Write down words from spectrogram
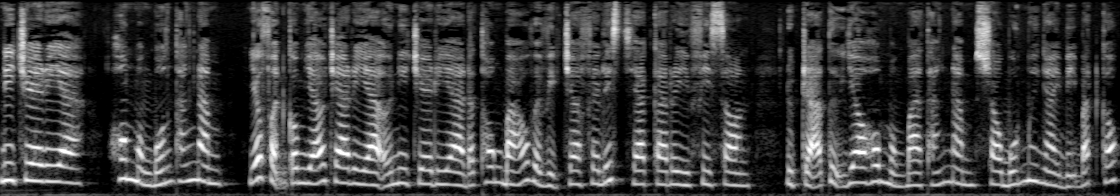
Nigeria, hôm 4 tháng 5, giáo phận công giáo Charia ở Nigeria đã thông báo về việc cha Felix Zakari Fison được trả tự do hôm 3 tháng 5 sau 40 ngày bị bắt cóc.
